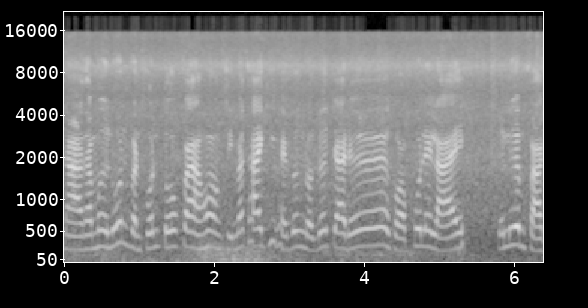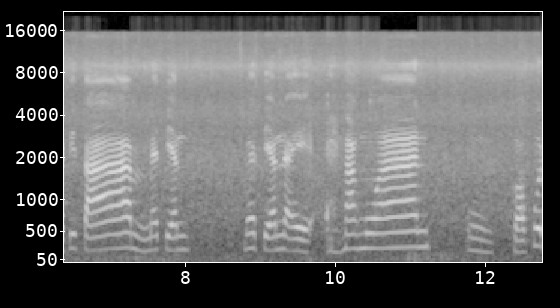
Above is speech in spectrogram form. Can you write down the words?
หน้าทำมือรุ่นฝนฝนตกฟ้าห้องสีมาถ่ายคลิปให้เบิ้งดอกเด้อจ้าเด้อขอบคุณหลายๆอย่าลืมฝากติดตาม แม่เตียน แม่เตียนไอ้มากมวนขอบคุณ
